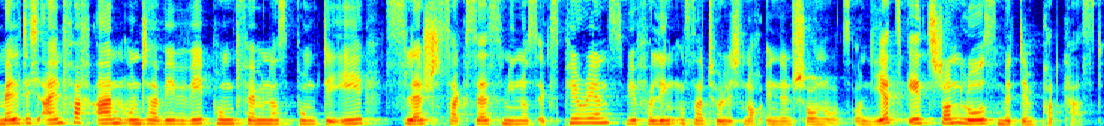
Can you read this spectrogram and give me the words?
Melde dich einfach an unter www.feminist.de slash success-experience. Wir verlinken es natürlich noch in den Show Notes. Und jetzt geht's schon los mit dem Podcast.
